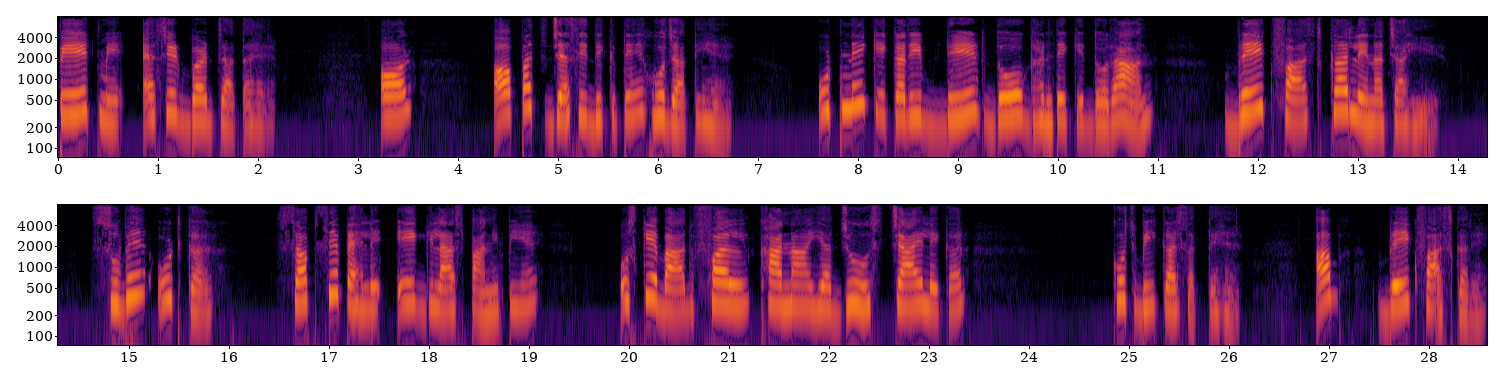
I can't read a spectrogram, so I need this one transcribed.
पेट में एसिड बढ़ जाता है और अपच जैसी दिक्कतें हो जाती हैं। उठने के करीब डेढ़ दो घंटे के दौरान ब्रेकफास्ट कर लेना चाहिए। सुबह उठकर सबसे पहले एक गिलास पानी पिए उसके बाद फल, खाना या जूस, चाय लेकर कुछ भी कर सकते हैं। अब ब्रेकफास्ट करें।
